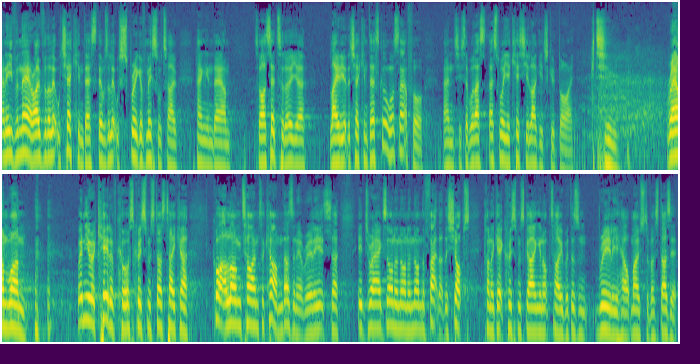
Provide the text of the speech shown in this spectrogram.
and even there, over the little check in desk, there was a little sprig of mistletoe hanging down. So I said to the uh, lady at the check in desk, Oh, what's that for? And she said, Well, that's, that's where you kiss your luggage goodbye. Round one. when you're a kid, of course, Christmas does take a, quite a long time to come, doesn't it, really? It's, uh, it drags on and on and on. The fact that the shops kind of get Christmas going in October doesn't really help most of us, does it?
